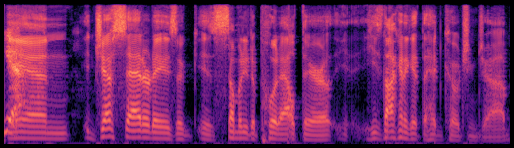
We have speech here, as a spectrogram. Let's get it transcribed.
Yeah. And Jeff Saturday is a, is somebody to put out there. He's not going to get the head coaching job.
